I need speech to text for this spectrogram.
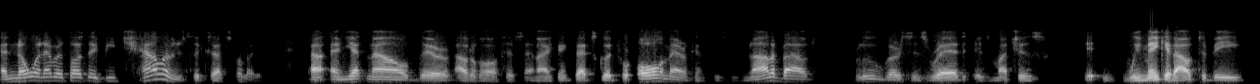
and no one ever thought they'd be challenged successfully. Uh, and yet now they're out of office, and I think that's good for all Americans. This is not about blue versus red as much as it, we make it out to be.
